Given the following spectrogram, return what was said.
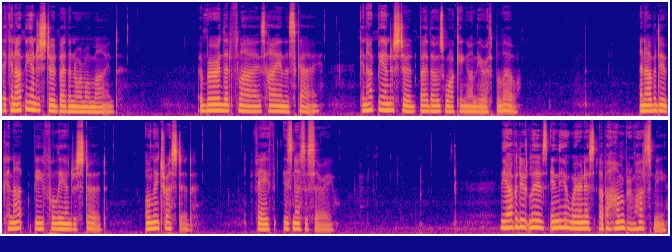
that cannot be understood by the normal mind. A bird that flies high in the sky cannot be understood by those walking on the earth below. An avadut cannot be fully understood, only trusted. Faith is necessary. The avadut lives in the awareness of Aham Brahmasmi.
